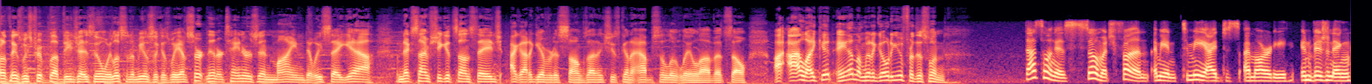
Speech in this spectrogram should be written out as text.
One of the things we strip club DJs do when we listen to music is we have certain entertainers in mind that we say, yeah, next time she gets on stage, I got to give her this song because I think she's going to absolutely love it. So I, I like it, and I'm going to go to you for this one. That song is so much fun. I mean, to me, I just I'm already envisioning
